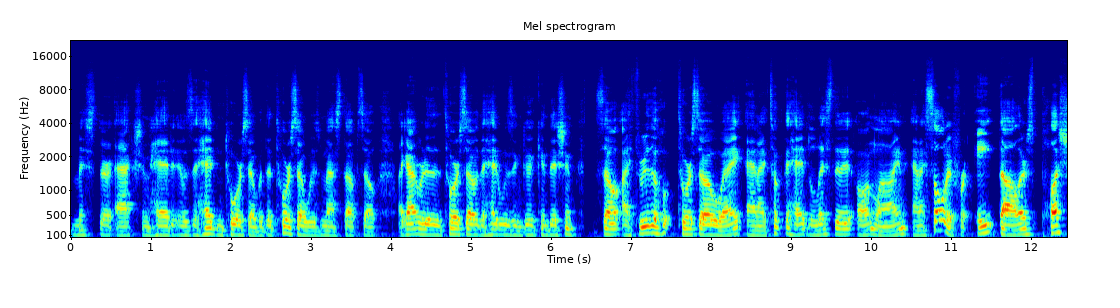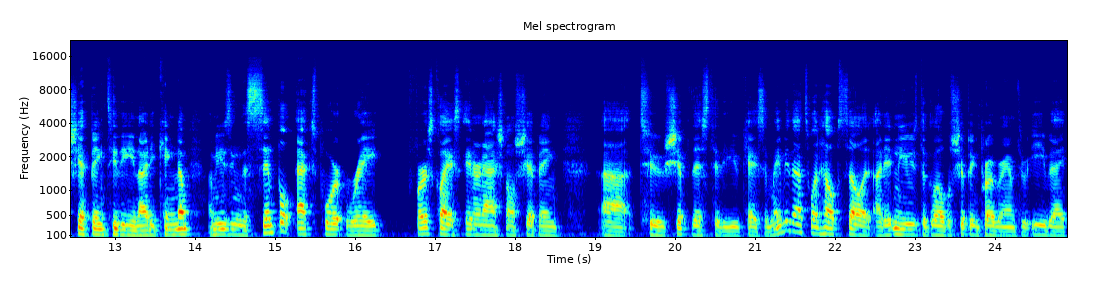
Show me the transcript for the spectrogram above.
Mr. Action head. It was a head and torso, but the torso was messed up. So I got rid of the torso. The head was in good condition. So I threw the torso away and I took the head and listed it online and I sold it for $8 plus shipping to the United Kingdom. I'm using the simple export rate, first class international shipping uh, to ship this to the UK. So maybe that's what helped sell it. I didn't use the global shipping program through eBay.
